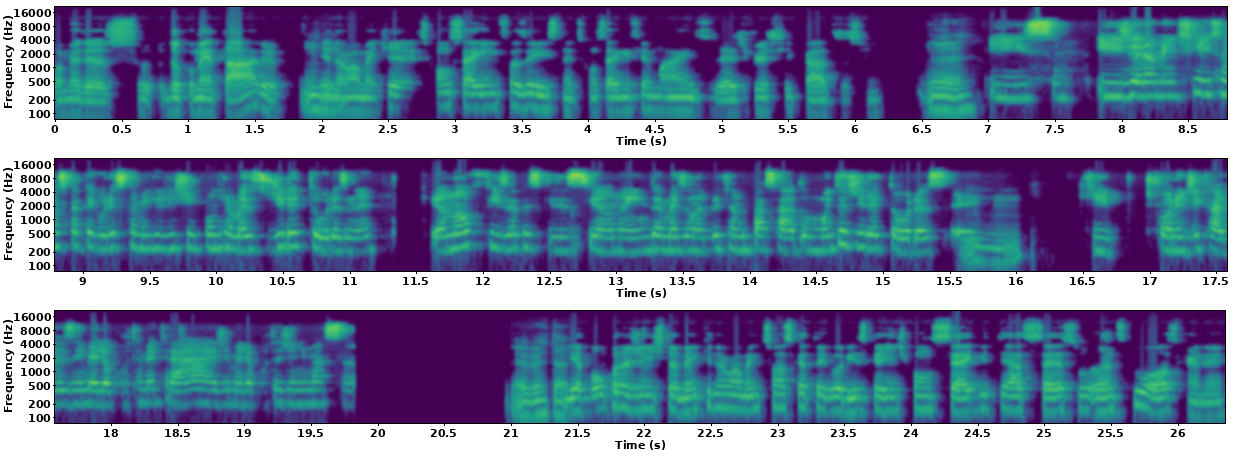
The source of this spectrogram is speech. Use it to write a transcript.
Oh meu Deus, documentário, uhum. e normalmente eles conseguem fazer isso, né? Eles conseguem ser mais é, diversificados, assim. É. Isso. E geralmente são as categorias também que a gente encontra mais diretoras, né? Eu não fiz a pesquisa esse ano ainda, mas eu lembro que ano passado muitas diretoras é, uhum que foram indicadas em melhor curta-metragem, melhor curta de animação. É verdade. E é bom pra gente também que normalmente são as categorias que a gente consegue ter acesso antes do Oscar, né?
